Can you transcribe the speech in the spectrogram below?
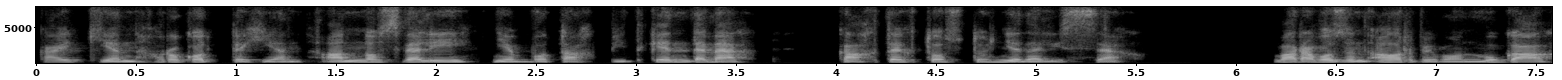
Kaikkien rokottajien annosväli neuvotah pitkentämäh 12 nedälissäh. Varavosen arvivon mukaan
